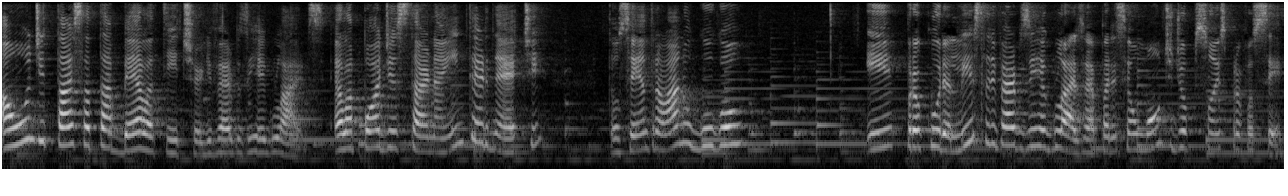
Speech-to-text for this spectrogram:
Aonde está essa tabela, teacher, de verbos irregulares? Ela pode estar na internet. Então você entra lá no Google e procura lista de verbos irregulares. Vai aparecer um monte de opções para você.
